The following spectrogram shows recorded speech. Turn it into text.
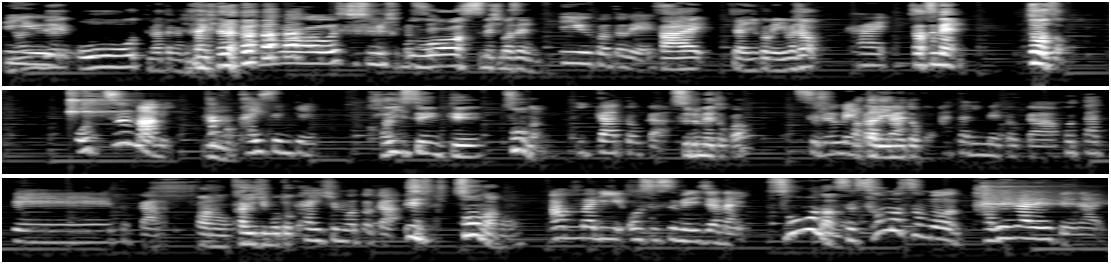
ていうなんで、おーってなったかじゃないけど。もうおすすめしません。っおー、おすすめしません。ていうことです。はい。じゃあ2個目いきましょう。はい。2つ目。どうぞ。おつまみ。過去うん海鮮系。海鮮系？そうなの？イカとか、スルメとか？スルメとか。当たり目とか。当たり目とか、ホタテとか、あの、貝紐とか。貝ひもとか、え、そうなの？あんまりおすすめじゃない。そうなの？そそもそも食べ慣れてない。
